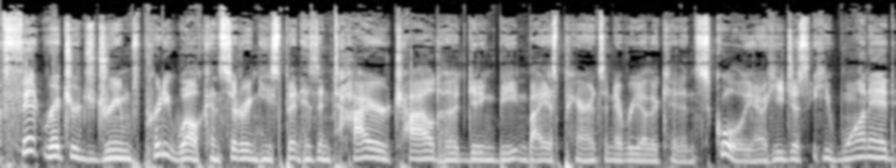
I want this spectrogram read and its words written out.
fit Richard's dreams pretty well, considering he spent his entire childhood getting beaten by his parents and every other kid in school. You know, he just he wanted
